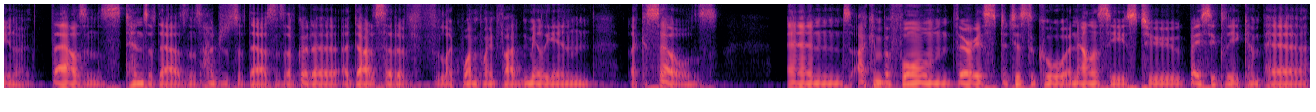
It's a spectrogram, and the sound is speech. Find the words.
you know thousands, tens of thousands, hundreds of thousands. I've got a, a data set of like 1.5 million like cells, and I can perform various statistical analyses to basically compare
